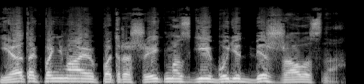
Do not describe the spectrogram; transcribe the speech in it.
я так понимаю, потрошить мозги будет безжалостно.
